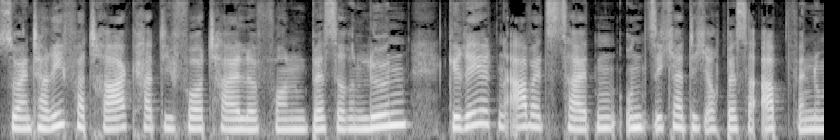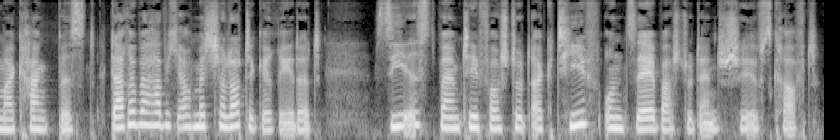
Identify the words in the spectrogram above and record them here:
So ein Tarifvertrag hat die Vorteile von besseren Löhnen, geregelten Arbeitszeiten und sichert dich auch besser ab, wenn du mal krank bist. Darüber habe ich auch mit Charlotte geredet. Sie ist beim TV Stutt aktiv und selber studentische Hilfskraft.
